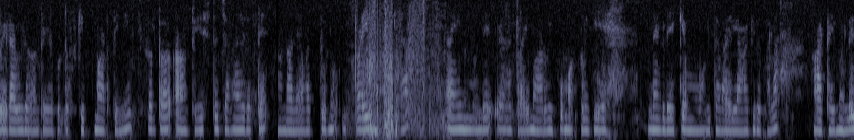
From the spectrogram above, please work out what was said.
ಬೇಡ, ಬಿಡು ಅಂತ ಹೇಳ್ಬಿಟ್ಟು ಸ್ಕಿಪ್ ಮಾಡ್ತೀನಿ. ಸ್ವಲ್ಪ ಟೇಸ್ಟ್ ಚೆನ್ನಾಗಿರುತ್ತೆ. ನಾನು ಯಾವತ್ತೂ ಟ್ರೈ ಮಾಡಿಲ್ಲ ಇನ್ನು ಮುಂದೆ ಟ್ರೈ ಮಾಡಬೇಕು. ಮಕ್ಕಳಿಗೆ ನೆಗಡಿ, ಕೆಮ್ಮು ಈ ಥರ ಎಲ್ಲ ಆಗಿರುತ್ತಲ್ಲ, ಆ ಟೈಮಲ್ಲೇ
